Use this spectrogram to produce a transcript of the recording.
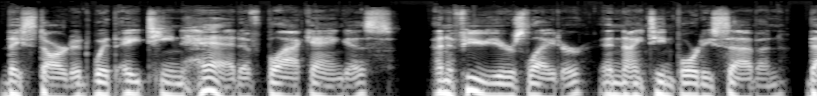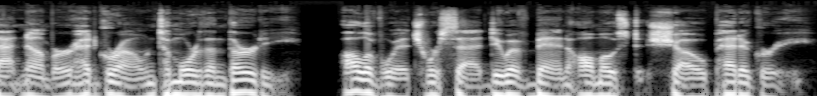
They started with 18 head of Black Angus, and a few years later, in 1947, that number had grown to more than 30, all of which were said to have been almost show pedigree.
